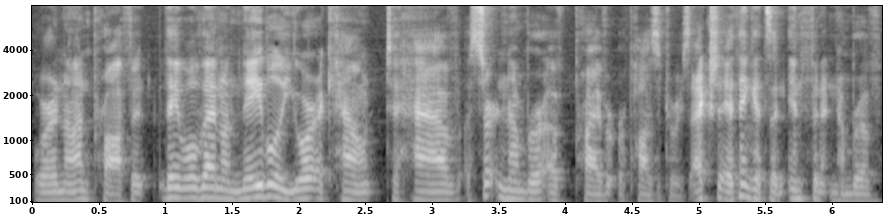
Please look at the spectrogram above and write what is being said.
or a nonprofit, they will then enable your account to have a certain number of private repositories. Actually, I think it's an infinite number of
